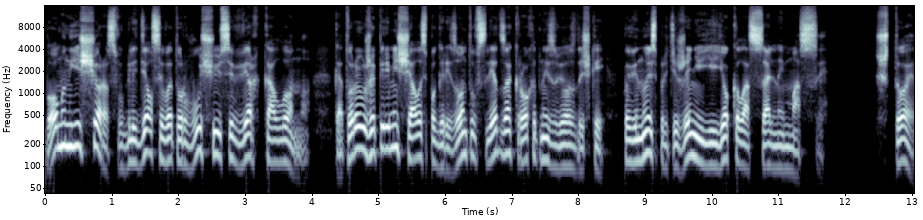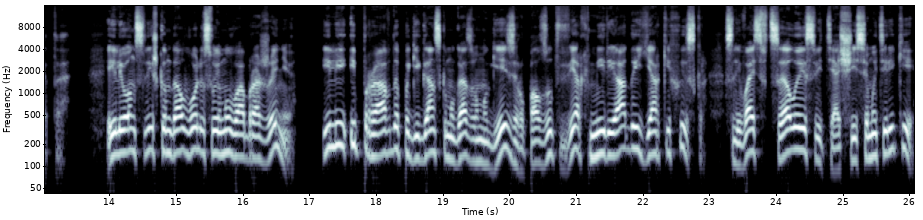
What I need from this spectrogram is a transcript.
Боуман еще раз вгляделся в эту рвущуюся вверх колонну, которая уже перемещалась по горизонту вслед за крохотной звездочкой, повинуясь притяжению ее колоссальной массы. Что это? Или он слишком дал волю своему воображению? Или и правда по гигантскому газовому гейзеру ползут вверх мириады ярких искр, сливаясь в целые светящиеся материки?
